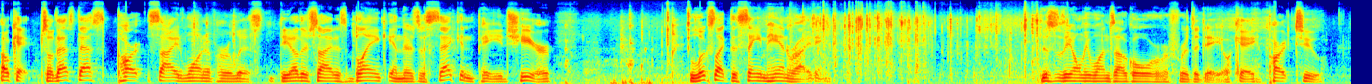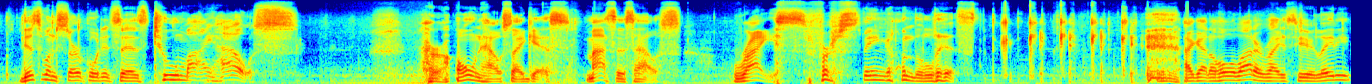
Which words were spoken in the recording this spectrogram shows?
Okay, so that's that's part side one of her list. The other side is blank, and there's a second page here. It looks like the same handwriting. This is the only ones I'll go over for the day, okay? Part two. This one circled, it says, to my house. Her own house, I guess. Masa's house. Rice. First thing on the list. I got a whole lot of rice here, lady.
